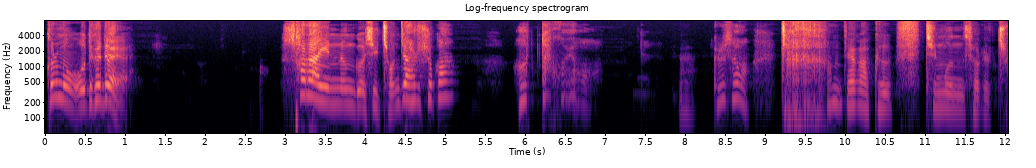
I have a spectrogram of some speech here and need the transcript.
그러면 어떻게 돼? 살아있는 것이 존재할 수가 없다고요. 그래서 참 제가 그 질문서를 쭉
